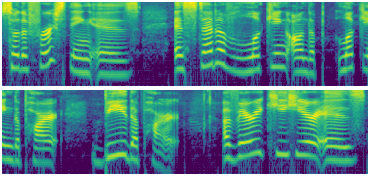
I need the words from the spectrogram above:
So the first thing is instead of looking on the looking the part, be the part. A very key here is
